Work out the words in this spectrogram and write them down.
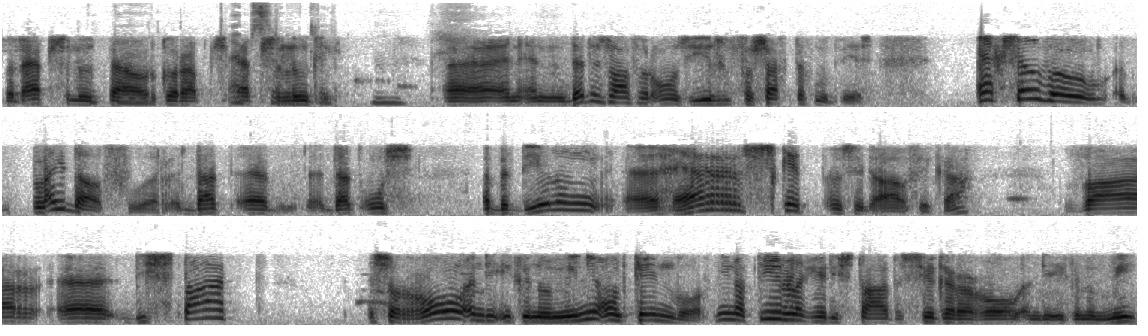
but absolute power corrupts absolutely. absolutely. Uh, en en dit is waarvoor ons hier versigtig moet wees. Ek sou wou bly daarvoor dat uh, dat ons 'n bedeling uh, herskep in Suid-Afrika waar uh, die staat se rol in die ekonomie nie ontken word. Nie natuurlik het die staat 'n sekere rol in die ekonomie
